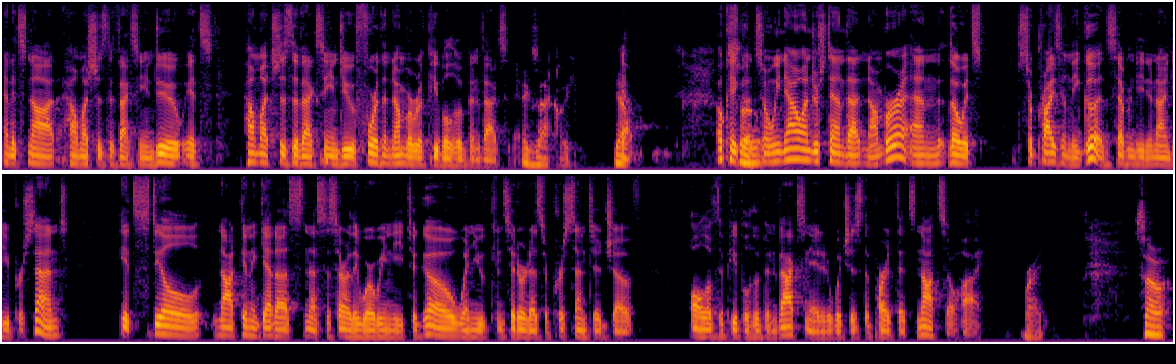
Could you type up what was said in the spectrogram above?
and it's not how much does the vaccine do. It's how much does the vaccine do for the number of people who have been vaccinated. Exactly. Yeah. yeah. Okay, so, good. So we now understand that number, and though it's surprisingly good, 70 to 90%, it's still not going to get us necessarily where we need to go when you consider it as a percentage of all of the people who've been vaccinated, which is the part that's not so high. Right. So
